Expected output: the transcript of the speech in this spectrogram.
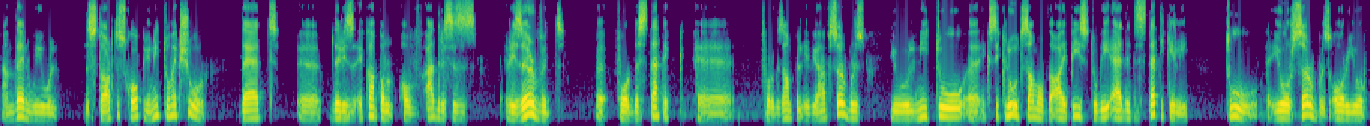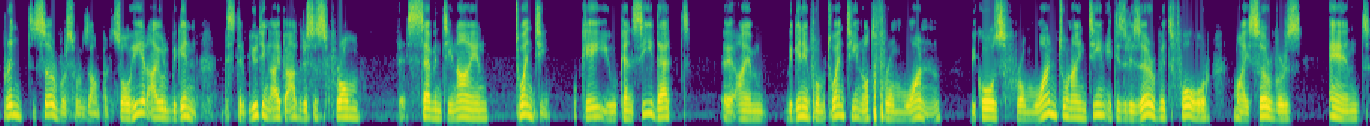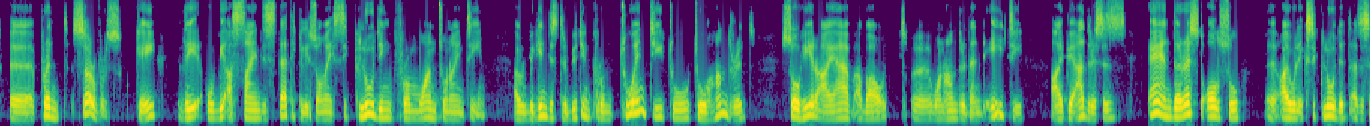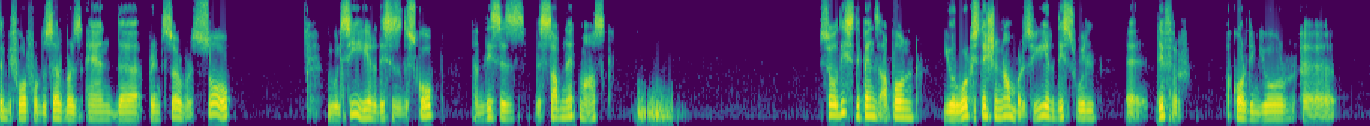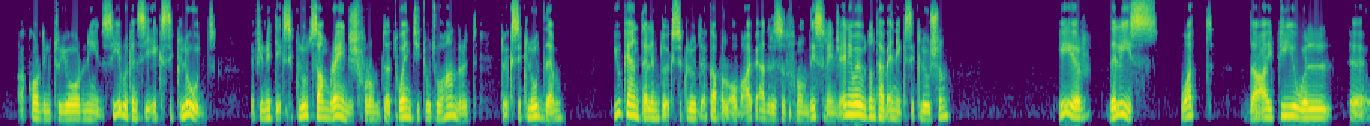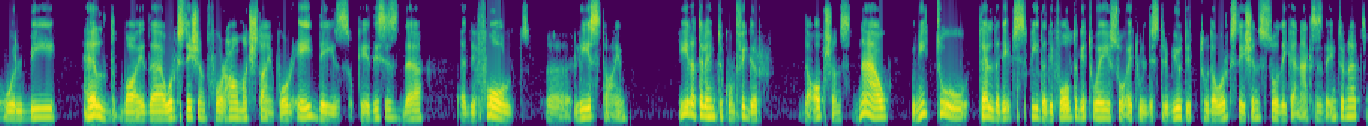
and then we will the start scope. You need to make sure that uh, there is a couple of addresses reserved uh, for the static uh, for example, if you have servers, you will need to uh, exclude some of the IPs to be added statically to your servers or your print servers, for example. So here I will begin distributing IP addresses from uh, 7920. Okay, you can see that uh, I am beginning from 20, not from 1, because from 1 to 19 it is reserved for my servers and uh, print servers. Okay, they will be assigned statically. So I'm excluding from 1 to 19. I will begin distributing from 20 to 200. So here I have about uh, 180 IP addresses and the rest also uh, I will exclude it as I said before for the servers and the print servers. So we will see here this is the scope and this is the subnet mask so this depends upon your workstation numbers here this will uh, differ according your uh, according to your needs. Here we can see exclude. If you need to exclude some range from the 20 to 200 to exclude them you can tell him to exclude a couple of IP addresses from this range. Anyway we don't have any exclusion. Here the lease what the IP will uh, will be held by the workstation for how much time? For eight days. Okay this is the default uh, lease time here I tell him to configure the options. Now we need to tell the DHCP the default gateway so it will distribute it to the workstations so they can access the internet.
